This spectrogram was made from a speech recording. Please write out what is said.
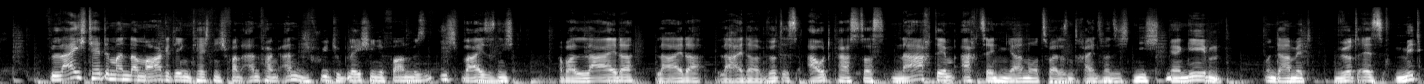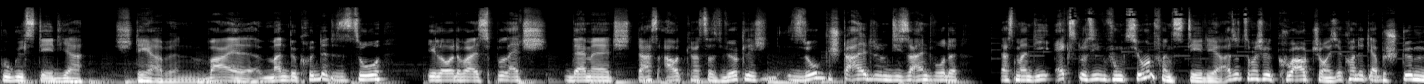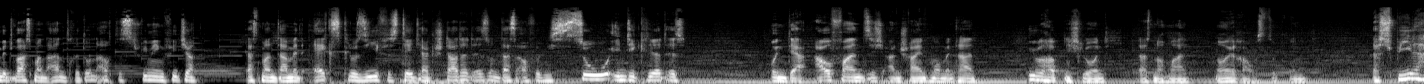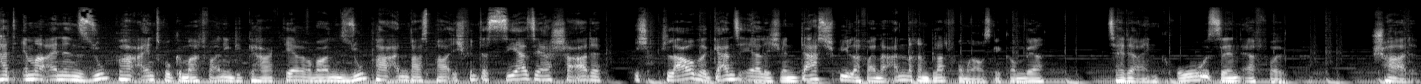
Vielleicht hätte man da marketingtechnisch von Anfang an die Free-to-Play-Schiene fahren müssen, ich weiß es nicht. Aber leider, leider, leider wird es Outcasters nach dem 18. Januar 2023 nicht mehr geben. Und damit wird es mit Google Stadia sterben, weil man begründet es so, die Leute bei Splash Damage, dass Outcasters wirklich so gestaltet und designt wurde, dass man die exklusiven Funktionen von Stadia, also zum Beispiel Crowd Choice, ihr konntet ja bestimmen, mit was man antritt und auch das Streaming-Feature, dass man damit exklusiv für Stadia gestartet ist und das auch wirklich so integriert ist und der Aufwand sich anscheinend momentan überhaupt nicht lohnt, das nochmal neu rauszubringen. Das Spiel hat immer einen super Eindruck gemacht, vor allen Dingen die Charaktere waren super anpassbar. Ich finde das sehr, sehr schade. Ich glaube, ganz ehrlich, wenn das Spiel auf einer anderen Plattform rausgekommen wäre, es hätte einen großen Erfolg. Schade.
